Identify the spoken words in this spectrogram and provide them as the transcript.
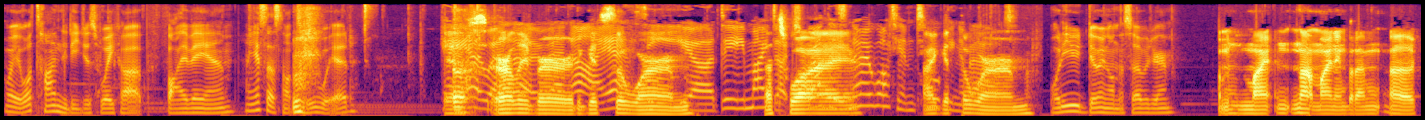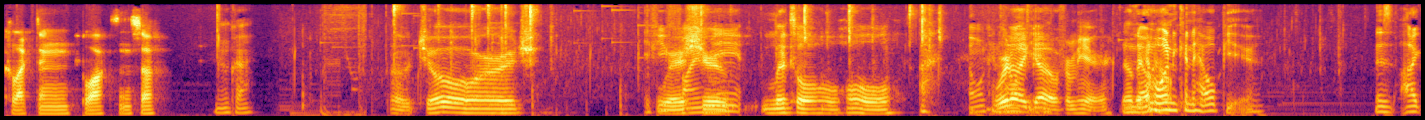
Wait, what time did he just wake up? 5 a.m. I guess that's not too weird. Yes, early bird gets the worm. That's why I get the worm. What are you doing on the server, Dream? I'm mi- not mining, but I'm uh, collecting blocks and stuff. Okay. Oh George, If you where's find your me, little hole? no one can Where do I you. go from here? No, they one help can help you. There's, I,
